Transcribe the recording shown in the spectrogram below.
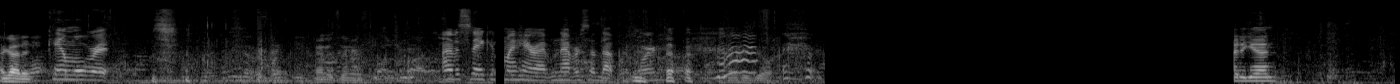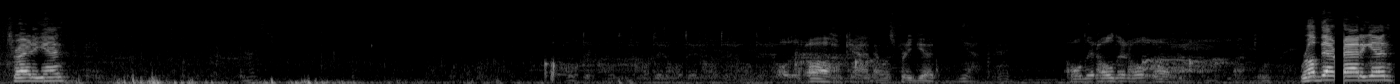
I got it. Cam over it. And it's in here. I have a snake in my hair. I've never said that before. Try it again. Try it again. Hold it, hold it, hold it, hold it, hold it, hold it, hold it. Oh god, that was pretty good. Yeah. Hold it, hold it, hold it. Oh, fucking- Rub that rat again.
